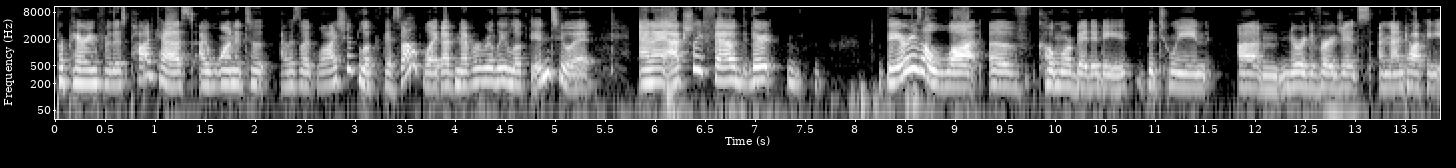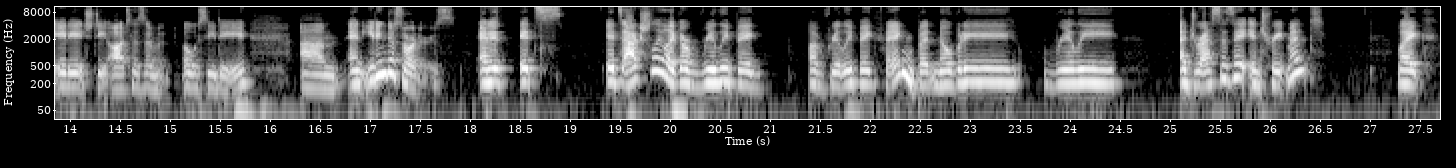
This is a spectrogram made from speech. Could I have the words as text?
preparing for this podcast, I wanted to I was like, "Well, I should look this up. Like I've never really looked into it." And I actually found there there is a lot of comorbidity between um, neurodivergence, and I'm talking ADHD, autism, OCD, um, and eating disorders. And it, it's it's actually like a really big a really big thing, but nobody really addresses it in treatment. Like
